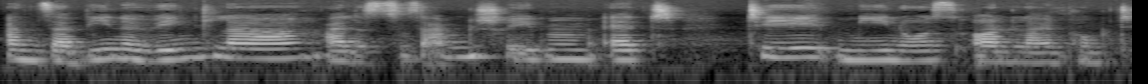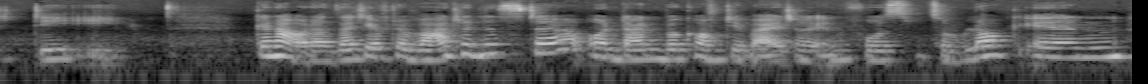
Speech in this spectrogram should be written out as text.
an Sabine Winkler, alles zusammengeschrieben, at t-online.de. Genau, dann seid ihr auf der Warteliste und dann bekommt ihr weitere Infos zum Login,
